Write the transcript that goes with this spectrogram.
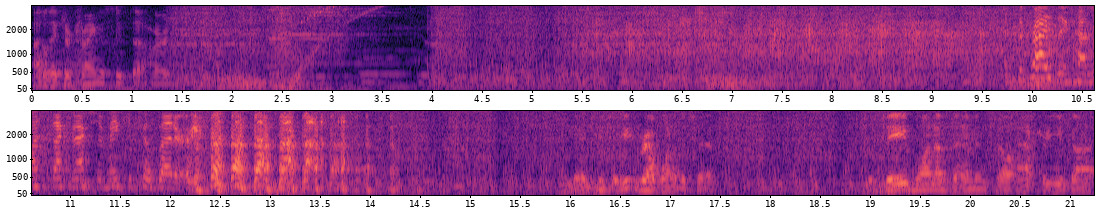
I don't think they're trying to sleep that hard. Surprising how much that can actually make you feel better. Okay. You can grab one of the chests. Save one of them until after you've got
